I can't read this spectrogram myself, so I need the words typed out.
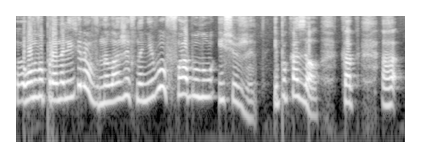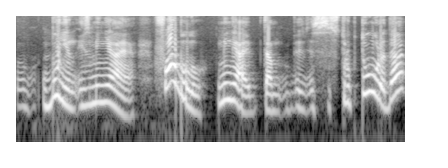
он его проанализировал, наложив на него фабулу и сюжет. И показал, как э, Бунин, изменяя фабулу, меняет там э, структура, да,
